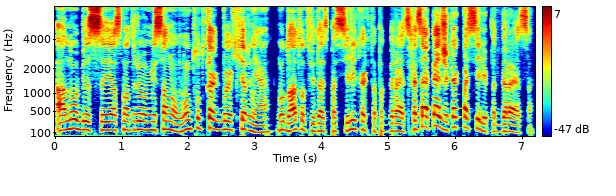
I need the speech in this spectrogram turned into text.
Анубис, я смотрю, мисанул. Ну, тут как бы херня. Ну да, тут, видать, по силе как-то подбирается. Хотя, опять же, как по силе подбирается?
